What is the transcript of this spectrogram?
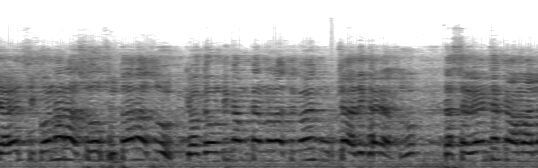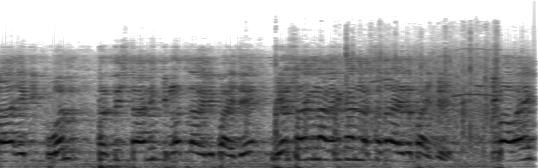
शाळेत शिकवणारा असो सुतार असो किंवा गवंडी काम करणारा असो किंवा उच्च अधिकारी असो त्या सगळ्यांच्या कामाला एक इक्वल प्रतिष्ठा आणि किंमत लागली पाहिजे. हे स्वयं एक नागरिकांना लक्षात राहिलं पाहिजे. की बाबा एक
